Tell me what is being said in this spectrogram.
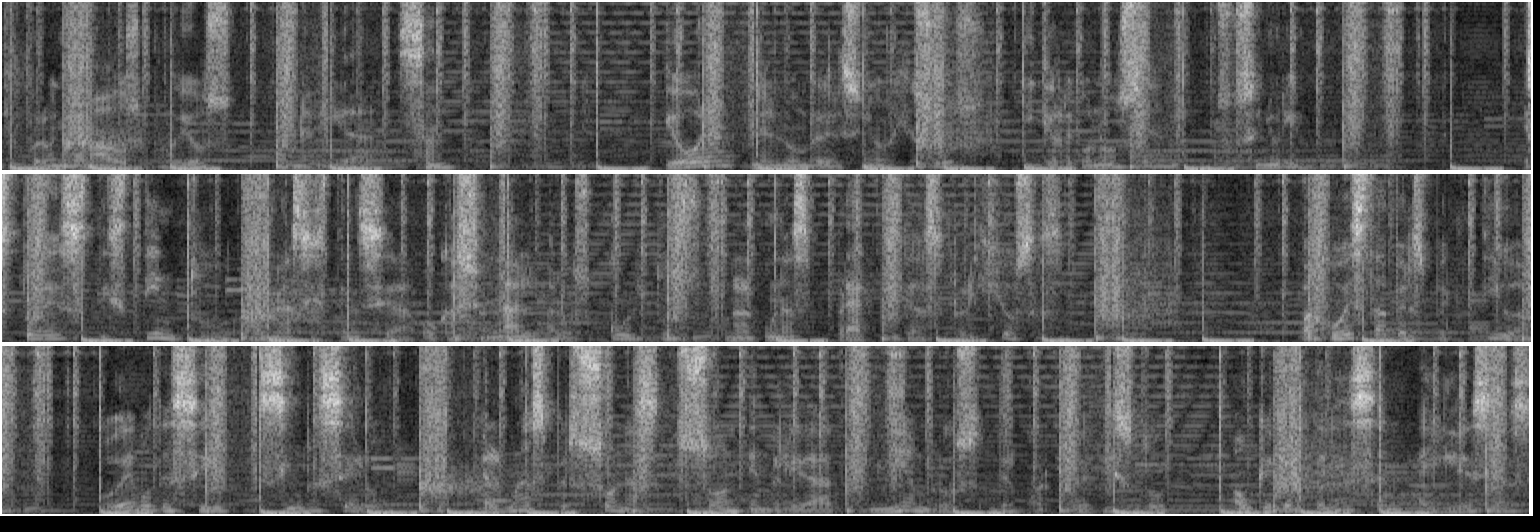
que fueron llamados por Dios a una vida santa, que oran en el nombre del Señor Jesús y que reconocen su señorío. Esto es distinto a una asistencia ocasional a los cultos con algunas prácticas religiosas. Bajo esta perspectiva, podemos decir sin recelo que algunas personas son en realidad miembros del cuerpo de Cristo, aunque pertenecen a iglesias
